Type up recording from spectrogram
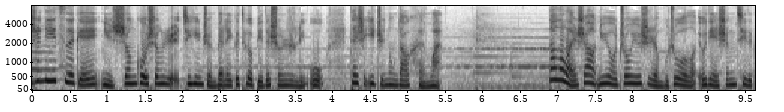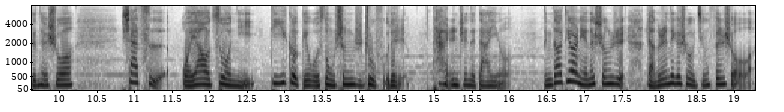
生第一次给女生过生日，精心准备了一个特别的生日礼物，但是一直弄到很晚。到了晚上，女友终于是忍不住了，有点生气的跟他说：“下次我要做你第一个给我送生日祝福的人。”他很认真的答应了。等到第二年的生日，两个人那个时候已经分手了，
